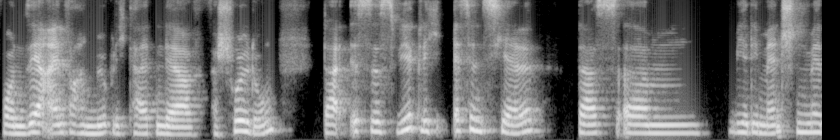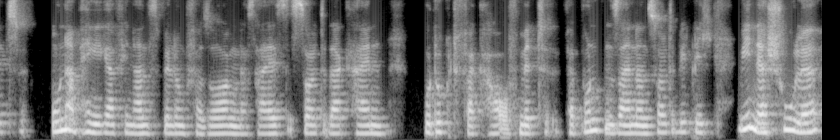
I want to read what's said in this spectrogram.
von sehr einfachen Möglichkeiten der Verschuldung, da ist es wirklich essentiell, dass ähm, wir die Menschen mit unabhängiger Finanzbildung versorgen. Das heißt, es sollte da kein Produktverkauf mit verbunden sein, sondern es sollte wirklich wie in der Schule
